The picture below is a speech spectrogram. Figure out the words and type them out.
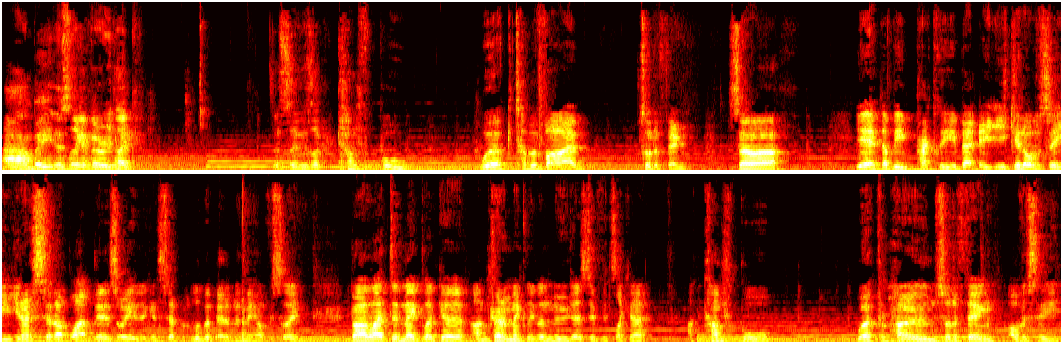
Um, but there's like a very like, let's say there's like a comfortable work type of vibe sort of thing. So, uh, yeah, that'd be practically about. You can obviously, you know, set up like this, or you can set up a little bit better than me, obviously. But I like to make like a, I'm trying to make like the mood as if it's like a, a comfortable work from home sort of thing. Obviously,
